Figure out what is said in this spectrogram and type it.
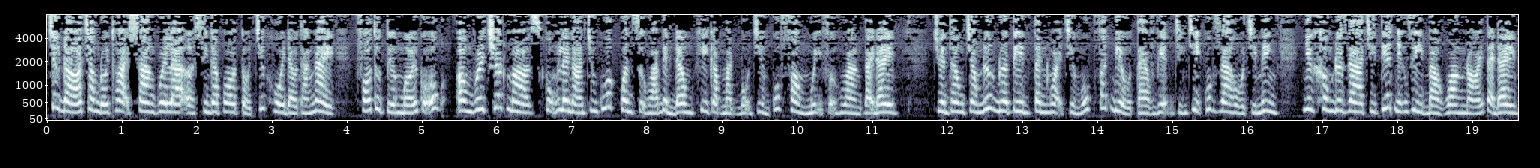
Trước đó, trong đối thoại Shangri-La ở Singapore tổ chức hồi đầu tháng này, Phó Thủ tướng mới của Úc, ông Richard Marles cũng lên án Trung Quốc quân sự hóa Biển Đông khi gặp mặt Bộ trưởng Quốc phòng Ngụy Phượng Hoàng tại đây. Truyền thông trong nước đưa tin tân Ngoại trưởng Úc phát biểu tại Học viện Chính trị Quốc gia Hồ Chí Minh, nhưng không đưa ra chi tiết những gì bà Wang nói tại đây.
